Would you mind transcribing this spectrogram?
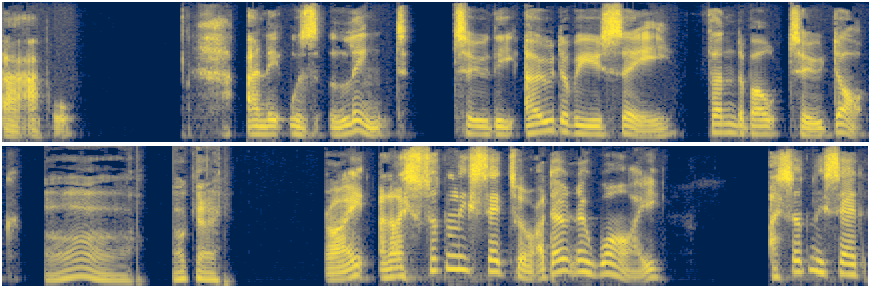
uh, Apple, and it was linked to the OWC Thunderbolt 2 dock. Oh, okay. Right, and I suddenly said to him, I don't know why, I suddenly said,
